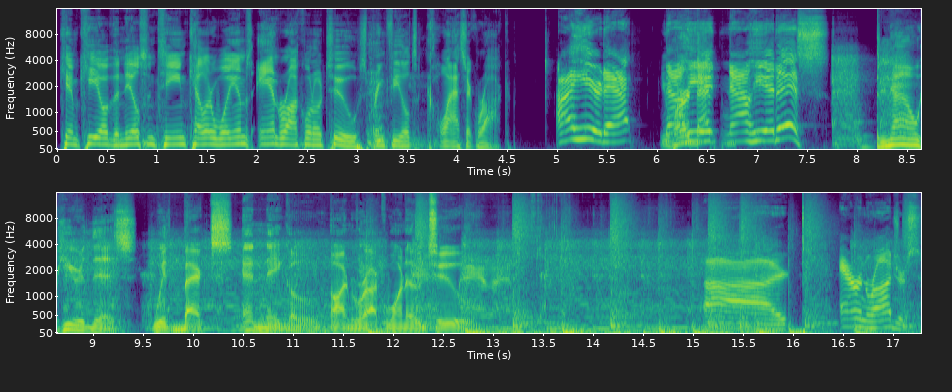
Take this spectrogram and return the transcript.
Kim Keogh, the Nielsen team, Keller Williams, and Rock 102, Springfield's Classic Rock. I hear that. You now heard hear, that? Now hear this. Now hear this with Bax and Nagle on Rock 102. Uh, Aaron Rodgers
